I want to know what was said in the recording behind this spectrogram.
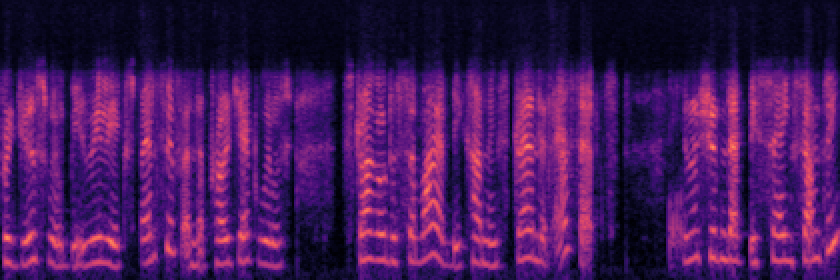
produced will be really expensive, and the project will struggle to survive, becoming stranded assets. You know, shouldn't that be saying something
